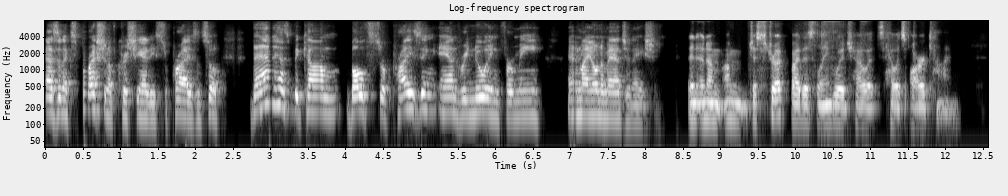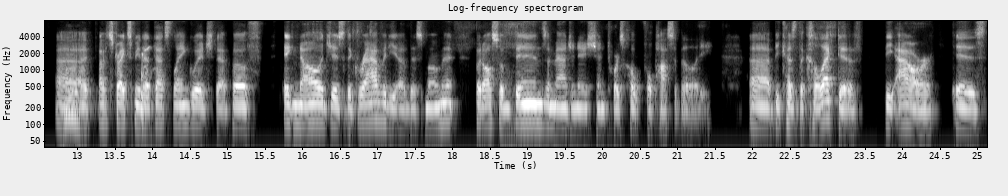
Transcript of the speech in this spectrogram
as an expression of Christianity's surprise. And so that has become both surprising and renewing for me and my own imagination. And, and I'm, I'm just struck by this language, how it's, how it's our time. Uh, mm. it, it strikes me that that's language that both acknowledges the gravity of this moment, but also bends imagination towards hopeful possibility. Uh, because the collective, the hour, is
